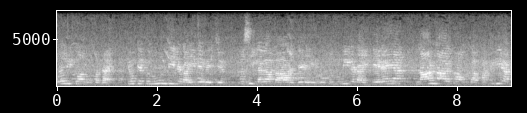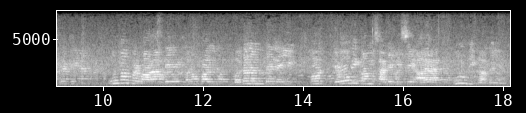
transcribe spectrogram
ਉਹ ਵੀ ਤੁਹਾਨੂੰ ਪਤਾ ਹੈ। ਕਿਉਂਕਿ ਕਾਨੂੰਨ ਦੀ ਲੜਾਈ ਦੇ ਵਿੱਚ ਅਸੀਂ ਲਗਾਤਾਰ ਜਿਹੜੇ ਉਹ ਕਾਨੂੰਨੀ ਲੜਾਈ ਦੇ ਰਹੇ ਹਾਂ ਨਾਲ ਨਾਲ ਕੌਮ ਦਾ ਪੱਖ ਵੀ ਰੱਖ ਰਹੇ ਹਾਂ। ਉਹਨਾਂ ਪਰਿਵਾਰਾਂ ਦੇ ਮਨੋਬਲ ਨੂੰ ਬਦਲਣ ਦੇ ਲਈ ਔਰ ਜੋ ਵੀ ਕੰਮ ਸਾਡੇ ਹਿੱਸੇ ਆਇਆ, ਉਹਨੂੰ ਵੀ ਕਰ ਰਹੇ ਹਾਂ।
